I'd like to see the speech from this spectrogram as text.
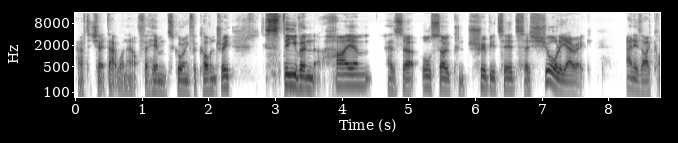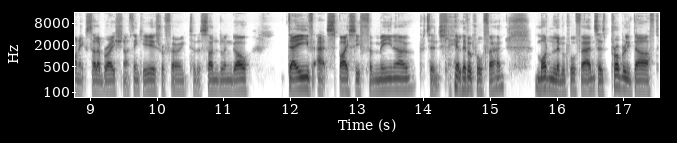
have to check that one out for him scoring for Coventry. Stephen Hyam has uh, also contributed. Says surely Eric and his iconic celebration. I think he is referring to the Sunderland goal. Dave at Spicy Firmino, potentially a Liverpool fan, modern Liverpool fan, says probably daft,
